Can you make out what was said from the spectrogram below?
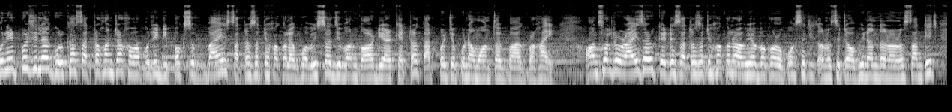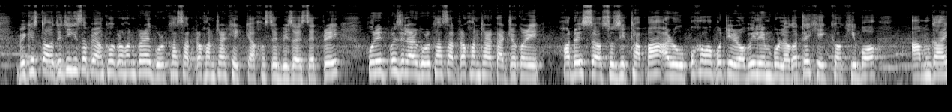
শোণিতপুৰ জিলাৰ গোৰ্খা ছাত্ৰ সন্থাৰ সভাপতি দীপক চুব্বাই ছাত্ৰ ছাত্ৰীসকলক ভৱিষ্যত জীৱন গঢ় দিয়াৰ ক্ষেত্ৰত তাৎপৰ্যপূৰ্ণ মন্তব্য আগবঢ়ায়। অঞ্চলটোৰ ৰাইজ আৰু কেইটা ছাত্ৰ ছাত্ৰীসকলৰ অভিভাৱকৰ উপস্থিতিত অনুষ্ঠিত অভিনন্দন অনুষ্ঠানটিত বিশিষ্ট অতিথি হিচাপে অংশগ্ৰহণ কৰে গোৰ্খা ছাত্ৰ সন্থাৰ শিক্ষা সচিব বিজয় চেত্ৰী শোণিতপুৰ জিলাৰ গোৰ্খা ছাত্ৰ সন্থাৰ কাৰ্যকৰী সদস্য সুজিত থাপা আৰু উপসভাপতি ৰবি লিম্বুৰ লগতে শিক্ষক শিৱ আমগাই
